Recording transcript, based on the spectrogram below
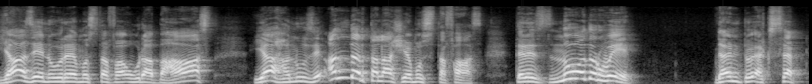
या जे नूर मुस्तफ़ा उरा बहास्त या हनूज अंदर तलाश मुस्तफ़ास देर इज नो अदर वे than to accept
